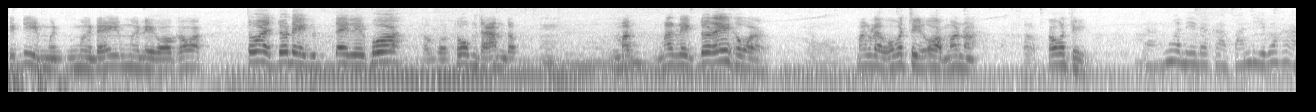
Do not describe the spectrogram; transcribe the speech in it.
คิดดีมือมือใดมือเล็กออกเขาว่าตัวตัวใดได้เล็กบ่เขาก็โทรมถามดอกอืมมักมักเล็กตัวใดเขาว่าโอ้มักแล้วเขาก็ตื่อออกมาเนาะครับ เขาก็ตื่จ้ะงวดนี้เลยค่ะฝันดีป่ะค่ะ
